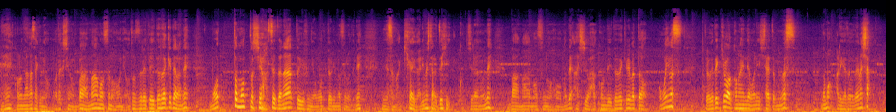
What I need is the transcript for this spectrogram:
ね、この長崎の私のバーマーモスの方に訪れていただけたらねもっともっと幸せだなというふうに思っておりますのでね皆様機会がありましたらぜひこちらのねバーマーモスの方まで足を運んでいただければと思います。というわけで今日はこの辺で終わりにしたいと思います。どうもありがとうございました。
